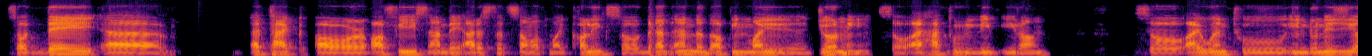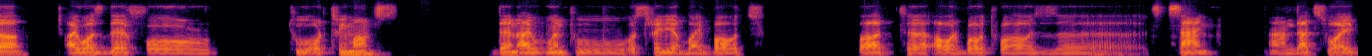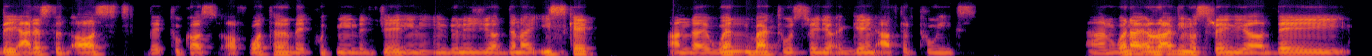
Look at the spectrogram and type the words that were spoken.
So they uh, attacked our office and they arrested some of my colleagues. So that ended up in my uh, journey. So I had to leave Iran. So I went to Indonesia. I was there for two or three months. Then I went to Australia by boat but uh, our boat was uh, sank. And that's why they arrested us. They took us off water. They put me in the jail in indonesia. Then i escaped and i went back to australia again after two weeks. And when i arrived in australia they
